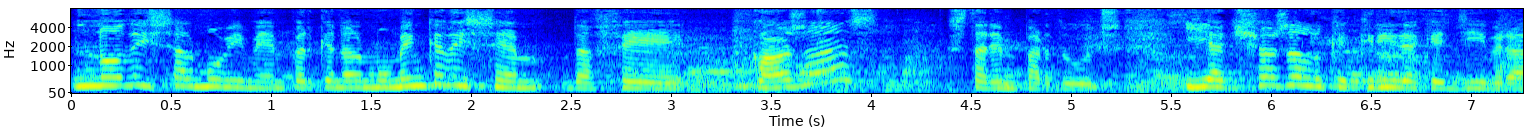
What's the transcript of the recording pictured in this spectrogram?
no deixar el moviment, perquè en el moment que deixem de fer coses estarem perduts. I això és el que crida aquest llibre.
